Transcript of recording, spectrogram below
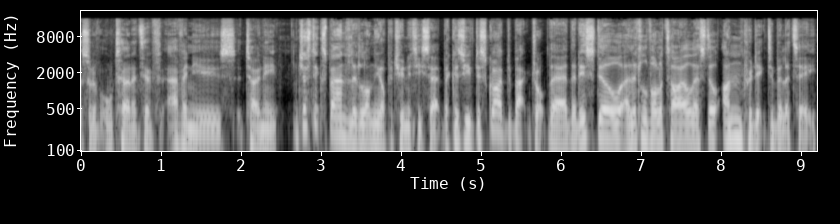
sort of alternative avenues, Tony, just expand a little on the opportunity set because you've described a backdrop there that is still a little volatile, there's still unpredictability,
